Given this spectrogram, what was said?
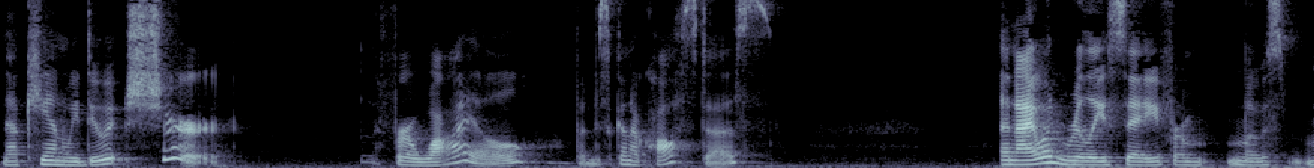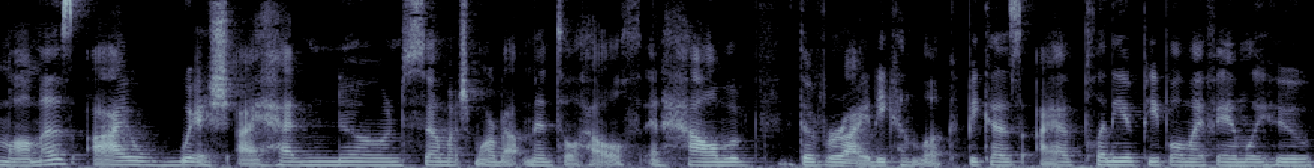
Now, can we do it? Sure. For a while, but it's going to cost us. And I would really say, from most mamas, I wish I had known so much more about mental health and how the variety can look because I have plenty of people in my family who,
